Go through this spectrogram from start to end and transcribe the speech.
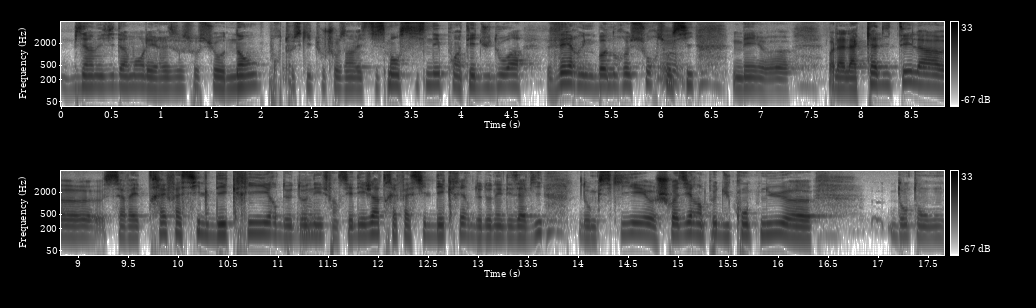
bien évidemment les réseaux sociaux, non pour tout ce qui touche aux investissements, si ce n'est pointer du doigt vers une bonne ressource Mm. aussi. Mais euh, voilà, la qualité là, ça va être très facile d'écrire, de donner. Enfin, c'est déjà très facile d'écrire, de donner des avis. Donc, ce qui est choisir un peu du contenu. dont on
